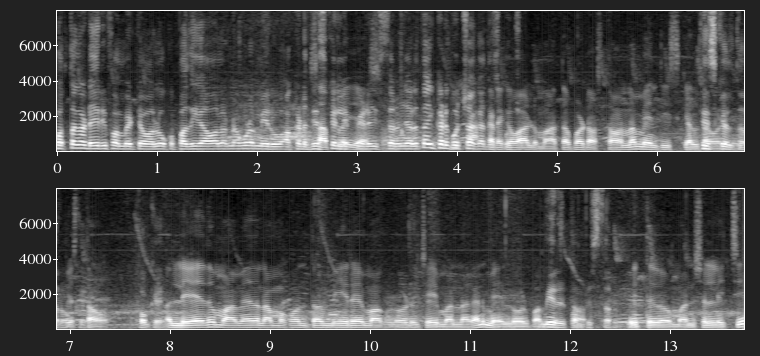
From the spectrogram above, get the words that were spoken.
కొత్తగా డైరీ ఫామ్ పెట్టే వాళ్ళు ఒక పది కావాలన్నా కూడా మీరు అక్కడ తీసుకెళ్ళి ఇస్తారని జరిగితే ఇక్కడికి వచ్చాక అక్కడికి వాళ్ళు మాతో పాటు వస్తామన్నా మేము తీసుకెళ్తాం తీసుకెళ్తారు, ఓకే. ఇస్తాం ఓకే. లేదు మా మీద నమ్మకంతో మీరే మాకు లోడ్ చేయమన్నా కానీ మేము లోడ్ పంపిస్తారు. విత్ మనుషుల్ని ఇచ్చి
